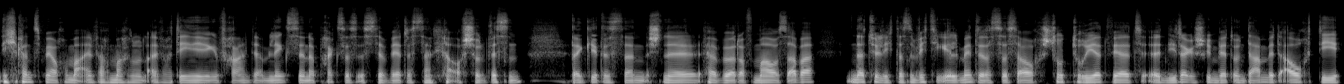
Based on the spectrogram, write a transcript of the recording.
Ich kann es mir auch immer einfach machen und einfach denjenigen fragen, der am längsten in der Praxis ist, der wird es dann ja auch schon wissen. Dann geht es dann schnell per Bird of Mouse. Aber natürlich, das sind wichtige Elemente, dass das auch strukturiert wird, äh, niedergeschrieben wird und damit auch die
